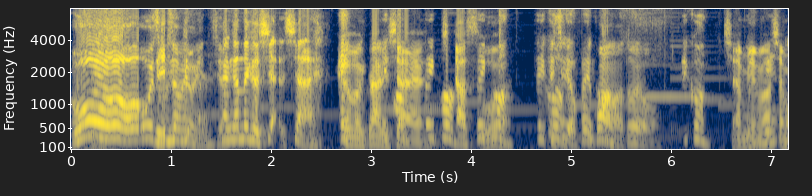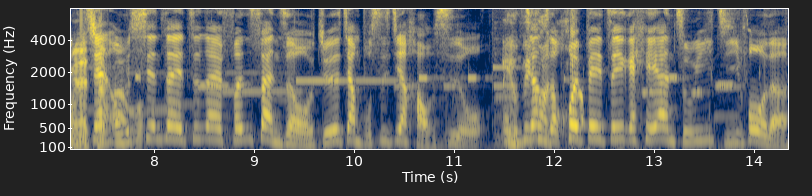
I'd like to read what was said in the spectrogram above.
哦，为什么上面有岩浆？刚刚那个下下来，要不然刚你下来，吓死我了废矿。，有废矿啊，对哦。废矿。下面嘛，下面在沉嘛。们现我们现在正在分散着，我觉得这样不是一件好事哦。哎有我这样子会被这个黑暗主义击破的。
